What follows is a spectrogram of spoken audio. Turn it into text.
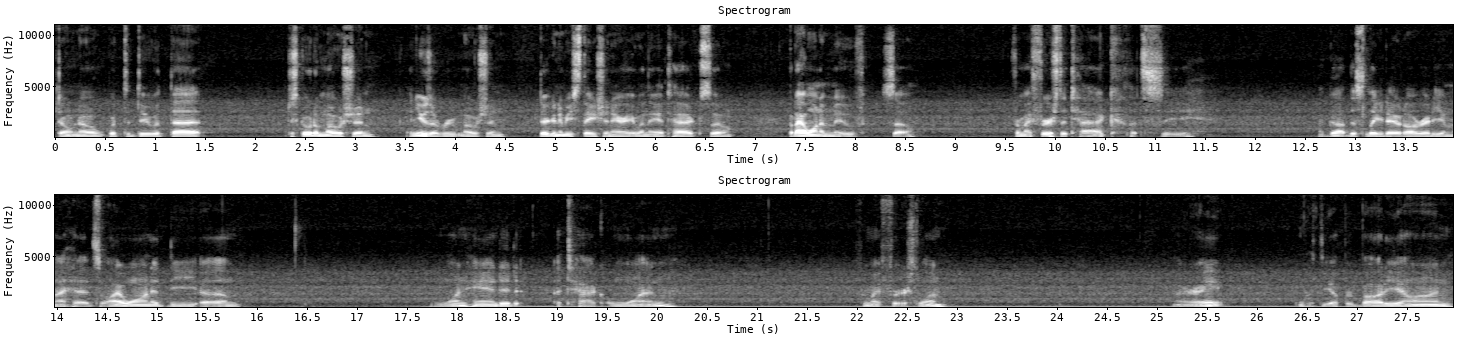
don't know what to do with that, just go to motion and use a root motion. They're going to be stationary when they attack, so, but I want to move, so. For my first attack, let's see. I've got this laid out already in my head, so I wanted the um, one-handed attack one for my first one. Alright, with the upper body on,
